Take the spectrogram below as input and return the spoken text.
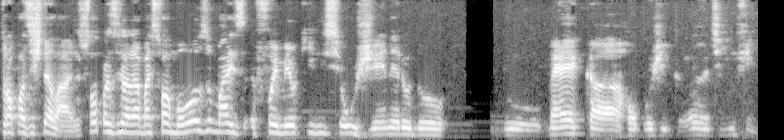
Tropas Estelares. Tropas Estelares é mais famoso, mas foi meio que iniciou o gênero do, do mecha, robô gigante, enfim.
